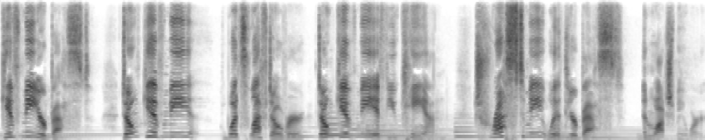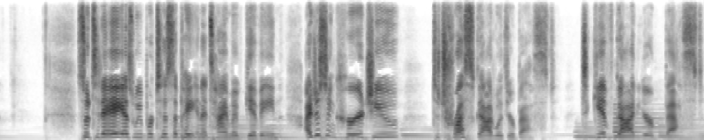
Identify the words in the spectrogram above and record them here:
Give me your best. Don't give me what's left over. Don't give me if you can. Trust me with your best and watch me work. So, today, as we participate in a time of giving, I just encourage you to trust God with your best, to give God your best,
